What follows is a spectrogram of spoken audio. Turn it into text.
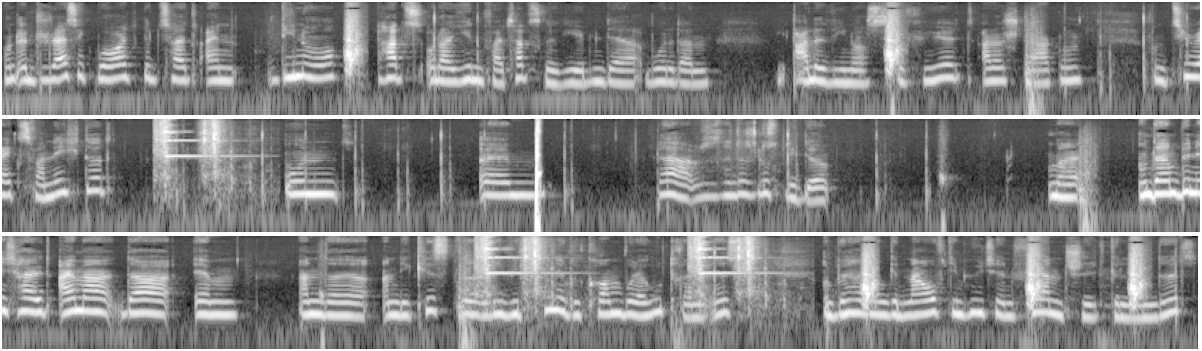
Und in Jurassic World gibt es halt ein Dino, hat's, oder jedenfalls hat es gegeben, der wurde dann wie alle Dinos gefühlt, alle Stärken von T-Rex vernichtet. Und ähm, ja, das ist halt das Lustige. Weil, und dann bin ich halt einmal da ähm, an, der, an die Kiste, an die Vitrine gekommen, wo der Hut drin ist. Und bin halt dann genau auf dem Hüte Entfernschild gelandet.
